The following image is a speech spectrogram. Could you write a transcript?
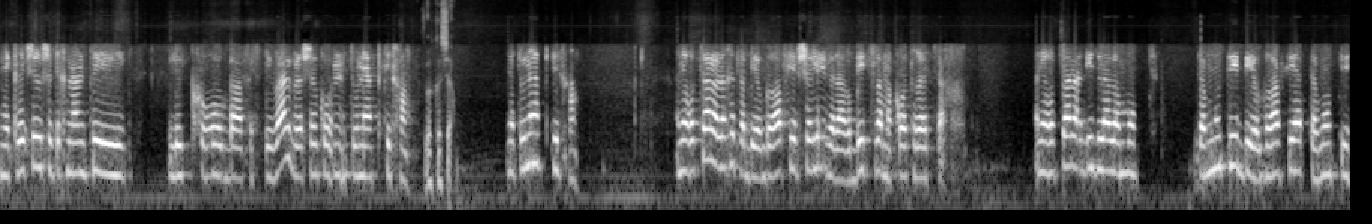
אני אקריא שיר שתכננתי לקרוא בפסטיבל, ולשיר קוראים נתוני הפתיחה. בבקשה. נתוני הפתיחה. אני רוצה ללכת לביוגרפיה שלי ולהרביץ לה מכות רצח. אני רוצה להגיד לה למות. תמותי ביוגרפיה, תמותי.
